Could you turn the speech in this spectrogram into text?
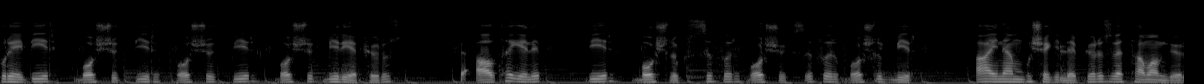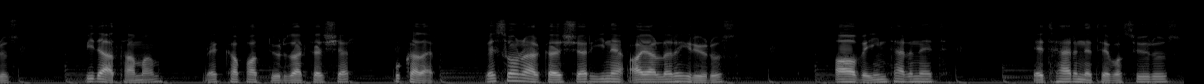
Buraya 1 boşluk 1 boşluk 1 boşluk 1 yapıyoruz. Ve alta gelip 1 boşluk 0 boşluk 0 boşluk 1 Aynen bu şekilde yapıyoruz ve tamam diyoruz. Bir daha tamam ve kapat diyoruz arkadaşlar. Bu kadar. Ve sonra arkadaşlar yine ayarlara giriyoruz. A ve internet Ethernet'e basıyoruz.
